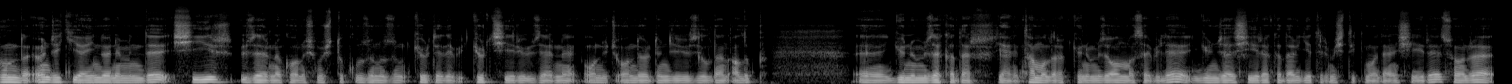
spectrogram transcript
bunda önceki yayın döneminde şiir üzerine konuşmuştuk uzun uzun Kürt edebi, Kürt şiiri üzerine 13-14. yüzyıldan alıp e, günümüze kadar yani tam olarak günümüze olmasa bile güncel şiire kadar getirmiştik modern şiire. Sonra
